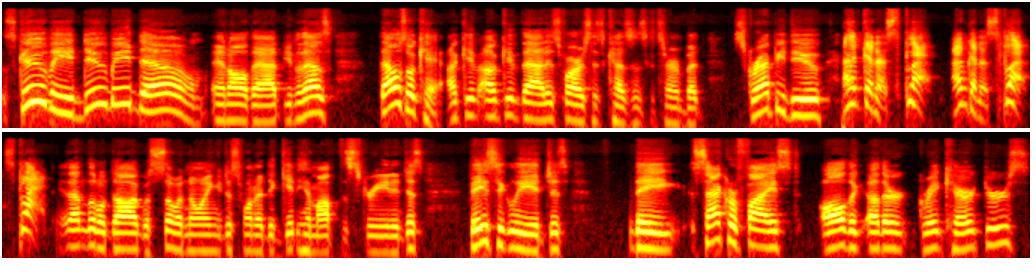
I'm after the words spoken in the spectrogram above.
Scooby Dooby Dumb, and all that. You know that was that was okay. I'll give I'll give that as far as his cousin's concerned. But Scrappy Doo, I'm gonna splat. I'm gonna splat splat. That little dog was so annoying. You just wanted to get him off the screen. It just basically it just they sacrificed all the other great characters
